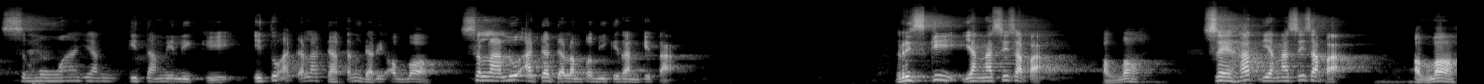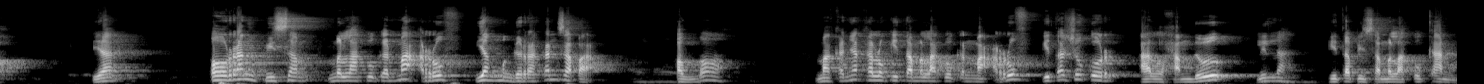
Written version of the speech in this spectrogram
semua yang kita miliki itu adalah datang dari Allah. Selalu ada dalam pemikiran kita. Rizki yang ngasih siapa? Allah. Sehat yang ngasih siapa? Allah. Ya, Orang bisa melakukan ma'ruf yang menggerakkan siapa? Allah. Makanya kalau kita melakukan ma'ruf, kita syukur. Alhamdulillah, kita bisa melakukan.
